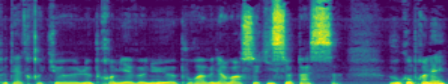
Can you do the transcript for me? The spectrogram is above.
peut-être que le premier venu pourra venir voir ce qui se passe. Vous comprenez?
